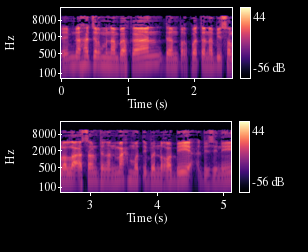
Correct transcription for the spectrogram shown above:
dan Ibn Hajar menambahkan dan perbuatan Nabi Shallallahu Alaihi Wasallam dengan Mahmud ibn Rabi' di sini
